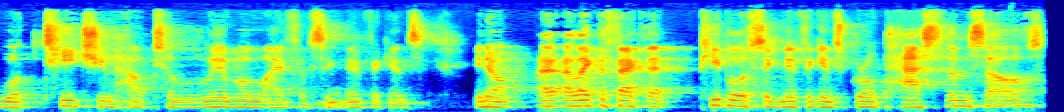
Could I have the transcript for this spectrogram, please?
will teach you how to live a life of significance. You know, I, I, like the fact that people of significance grow past themselves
